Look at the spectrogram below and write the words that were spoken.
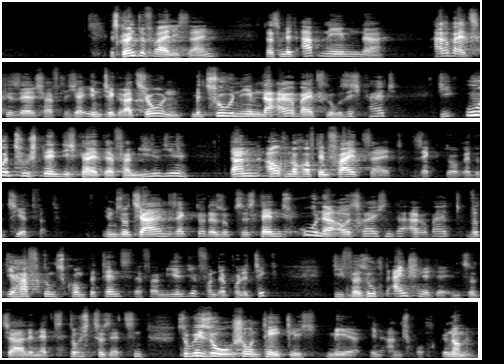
Es könnte freilich sein, dass mit abnehmender arbeitsgesellschaftlicher Integration, mit zunehmender Arbeitslosigkeit die Urzuständigkeit der Familie dann auch noch auf den Freizeitsektor reduziert wird. Im sozialen Sektor der Subsistenz ohne ausreichende Arbeit wird die Haftungskompetenz der Familie von der Politik, die versucht, Einschnitte ins soziale Netz durchzusetzen, sowieso schon täglich mehr in Anspruch genommen.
